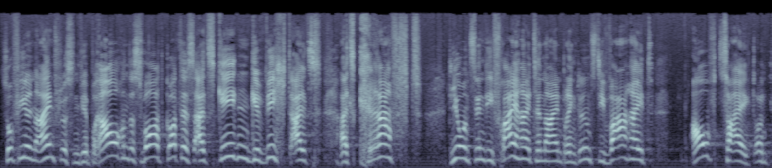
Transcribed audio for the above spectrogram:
so vielen Einflüssen. Wir brauchen das Wort Gottes als Gegengewicht, als, als Kraft, die uns in die Freiheit hineinbringt, die uns die Wahrheit aufzeigt. Und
